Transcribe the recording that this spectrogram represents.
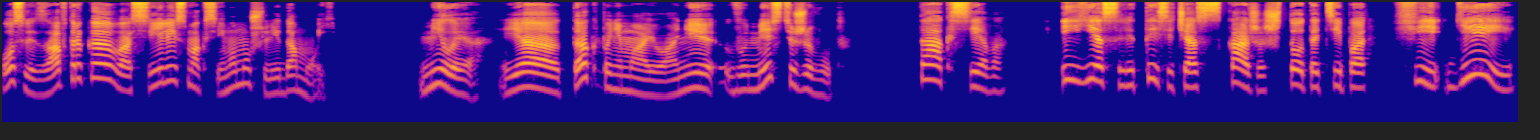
После завтрака Василий с Максимом ушли домой. «Милая, я так понимаю, они вместе живут?» Так, Сева, и если ты сейчас скажешь что-то типа «фи-геи»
